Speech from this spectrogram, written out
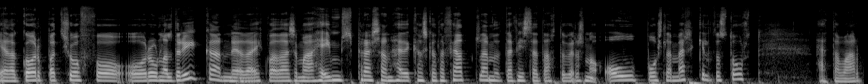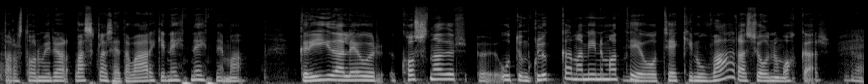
eða Gorbachev og Ronald Reagan eða eitthvað það sem að heimspressan hefði kannski átt að fjalla með um þetta fyrst þetta átti að vera svona óbóslega merkilegt og stórt. Þetta var bara stórmýri vasklas þetta var ekki neitt neitt nema gríðalegur kostnaður uh, út um gluggana mínum að þið og tekið nú varasjónum okkar. Já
